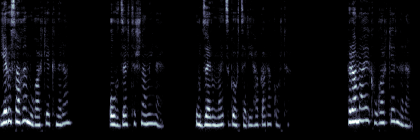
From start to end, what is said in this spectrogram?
Երուսաղեմ ուղարկեք նրան, ով ձեր թշնամին է ու ձեր մեծ գործերի հակառակորդը։ Հրամայեք ուղարկել նրան,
